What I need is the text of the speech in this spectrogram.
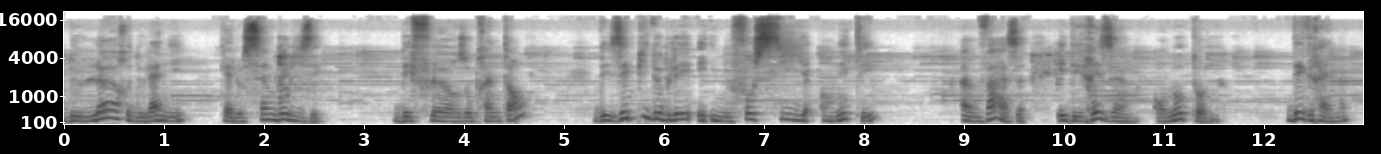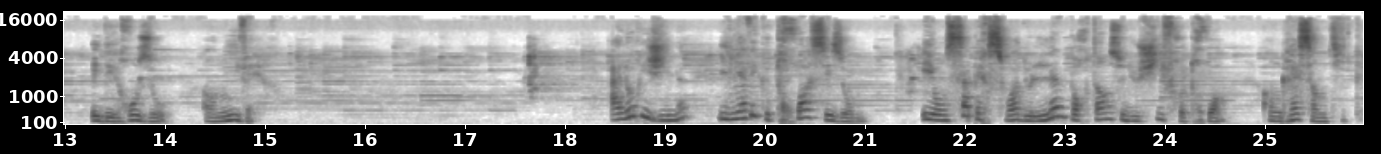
de l'heure de l'année qu'elle symbolisait des fleurs au printemps, des épis de blé et une faucille en été, un vase et des raisins en automne, des graines et des roseaux en hiver. À l'origine, il n'y avait que trois saisons, et on s'aperçoit de l'importance du chiffre 3 en Grèce antique.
